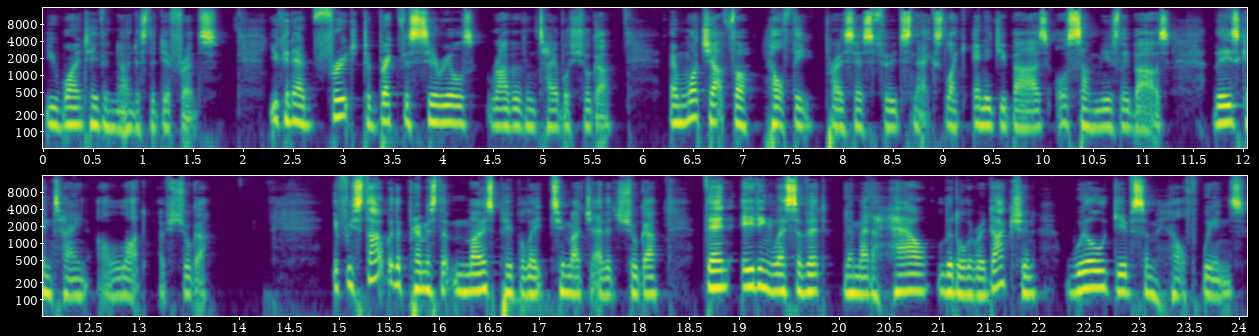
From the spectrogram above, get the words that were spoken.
you won't even notice the difference. You can add fruit to breakfast cereals rather than table sugar. And watch out for healthy processed food snacks like energy bars or some muesli bars. These contain a lot of sugar. If we start with the premise that most people eat too much added sugar, then eating less of it, no matter how little the reduction, will give some health wins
